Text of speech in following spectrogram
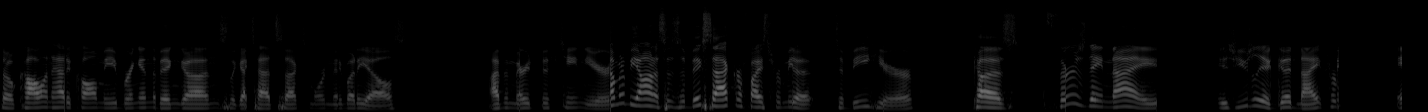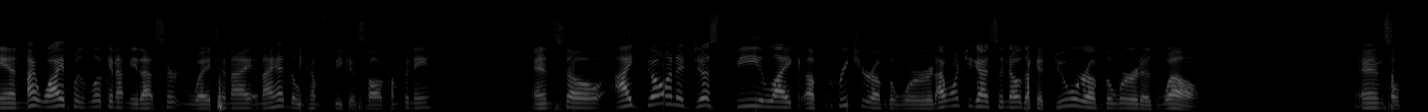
So Colin had to call me, bring in the big guns. The guys had sex more than anybody else. I've been married 15 years. I'm going to be honest, it's a big sacrifice for me to, to be here because Thursday night is usually a good night for me. And my wife was looking at me that certain way tonight, and I had to come speak at Salt Company. And so I don't want to just be like a preacher of the word. I want you guys to know that like a doer of the word as well. And so,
